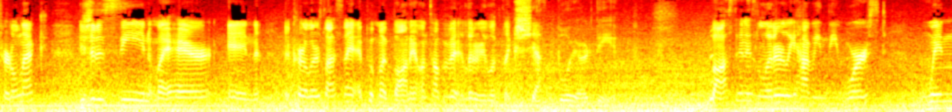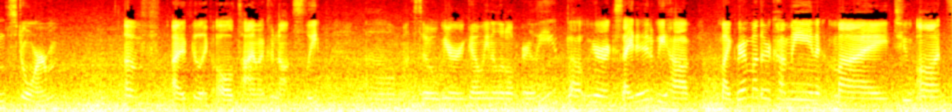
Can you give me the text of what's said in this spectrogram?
turtleneck. You should have seen my hair in the curlers last night. I put my bonnet on top of it. It literally looked like Chef Boyardee. Boston is literally having the worst windstorm of I feel like all time. I could not sleep. Um, so we are going a little early, but we are excited. We have my grandmother coming, my two aunts,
